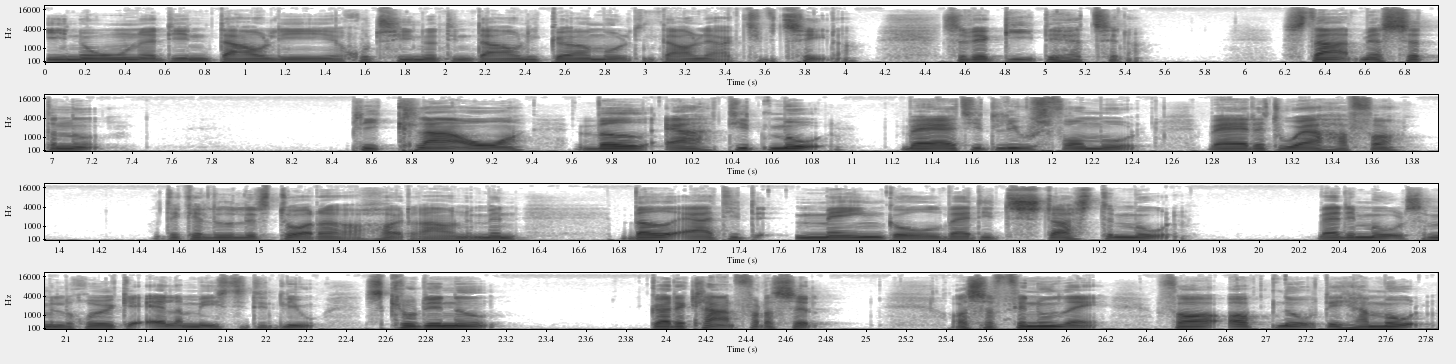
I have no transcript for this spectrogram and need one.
i nogle af dine daglige rutiner, dine daglige gøremål, dine daglige aktiviteter, så vil jeg give det her til dig. Start med at sætte dig ned. Bliv klar over, hvad er dit mål? Hvad er dit livsformål? Hvad er det, du er her for? Det kan lyde lidt stort og højt ravne, men hvad er dit main goal? Hvad er dit største mål? Hvad er det mål, som vil rykke allermest i dit liv? Skriv det ned. Gør det klart for dig selv. Og så find ud af, for at opnå det her mål,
